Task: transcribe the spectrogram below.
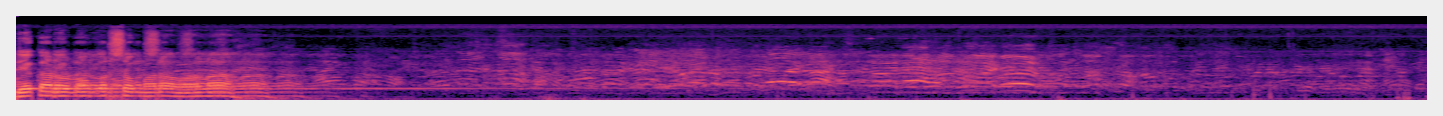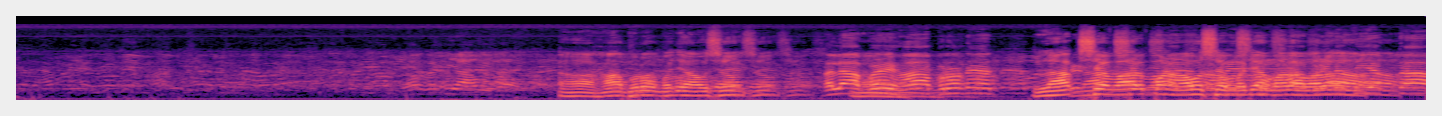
દેકારો ન કરશો મારા વાલા. હા હા બ્રો મજા આવશે. અલા ભાઈ હા બ્રો ને લાગશે વાર પણ આવશે મજા મારા વાળા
